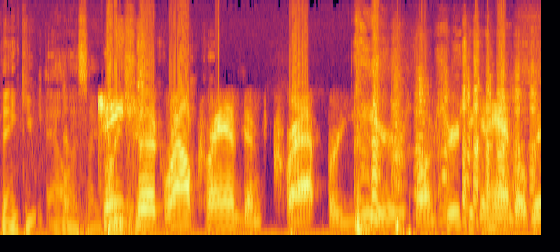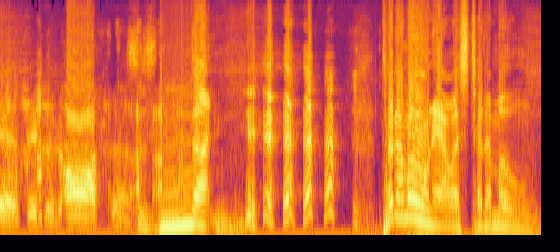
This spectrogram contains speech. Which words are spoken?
Thank you, You guys are- Alice. I She took it. Ralph Kramden's crap for years, so I'm sure she can handle this. This is awesome. This is nothing. to the moon, Alice. To the moon.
